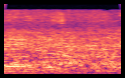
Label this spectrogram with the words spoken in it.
Yeah.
